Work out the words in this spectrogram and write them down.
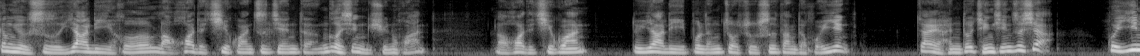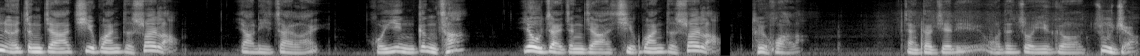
更有是压力和老化的器官之间的恶性循环。老化的器官对压力不能做出适当的回应，在很多情形之下，会因而增加器官的衰老。压力再来，回应更差，又再增加器官的衰老退化了。讲到这里，我得做一个注脚。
